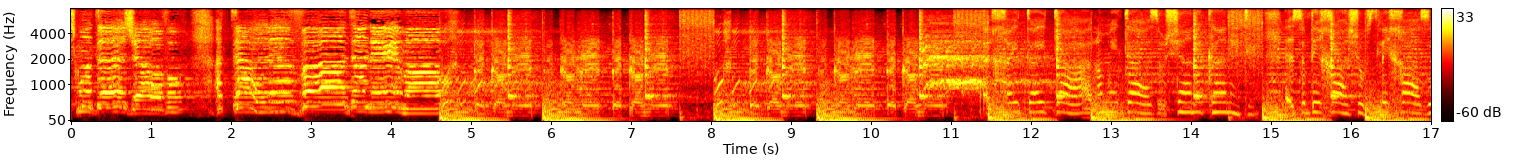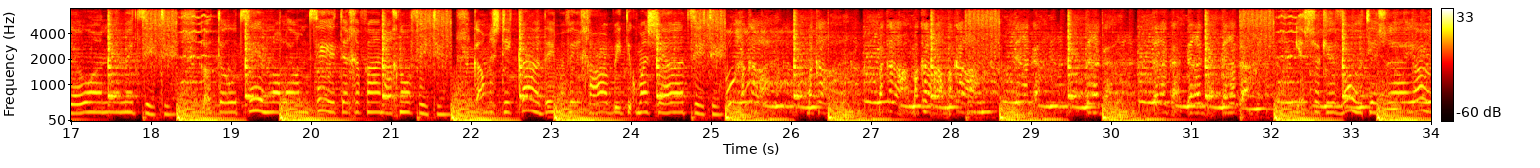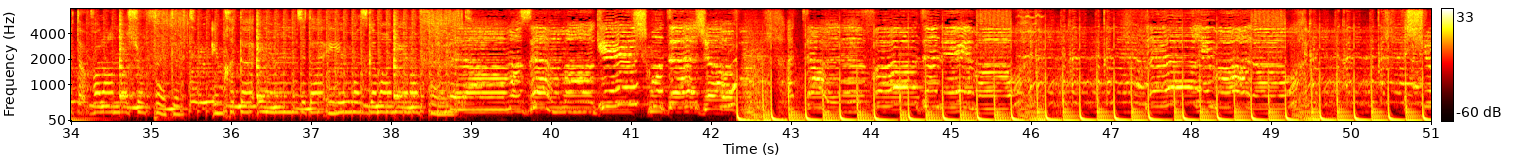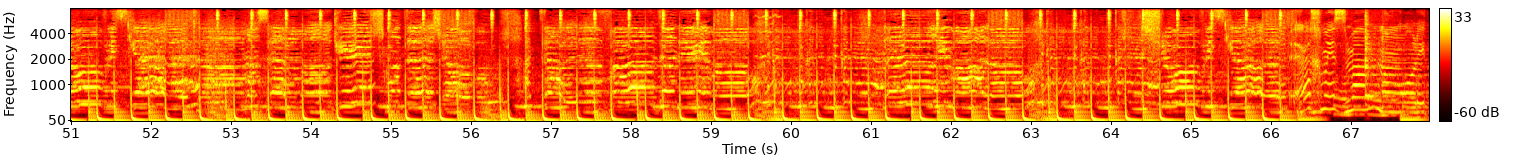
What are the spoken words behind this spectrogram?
מרגיש כמו דז'ה וו אתה לבד, אני על המיטה הזו שאני קניתי. איזה בדיחה שוב סליחה זהו אני מיציתי לא תירוצים לא להמציא תכף אנחנו פיטים. גם השתיקה די מביכה בדיוק מה שרציתי. מה קרה? מה קרה? אבל אני לא שופטת. אם חטאים זה טעים, אז גם אני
